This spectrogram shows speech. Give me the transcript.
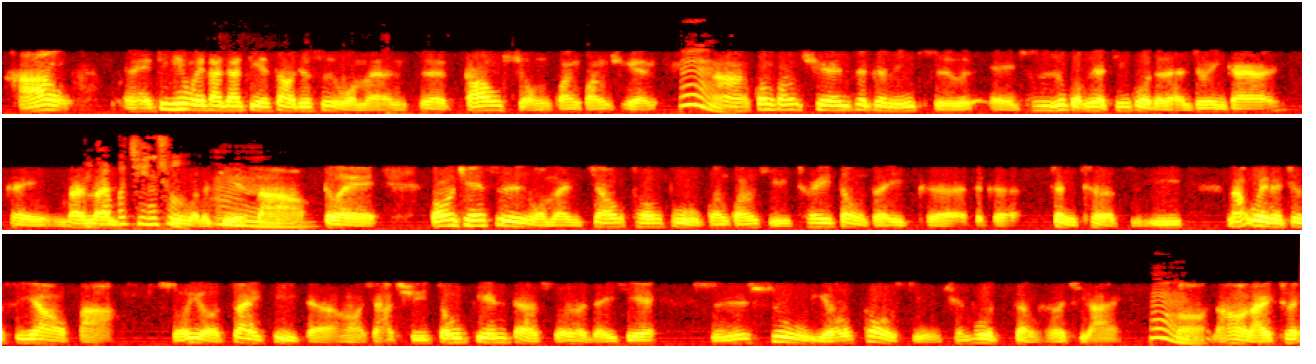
好，呃，今天为大家介绍就是我们的高雄观光圈。嗯，那观光圈这个名词，呃，就是如果没有听过的人，就应该可以慢慢不清楚我的介绍。嗯、对，观光圈是我们交通部观光局推动的一个这个政策之一。那为了就是要把所有在地的哈辖区周边的所有的一些食宿游购行全部整合起来，嗯、哦，然后来推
